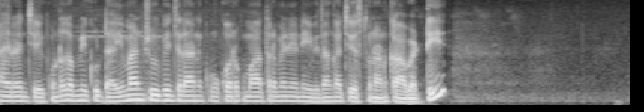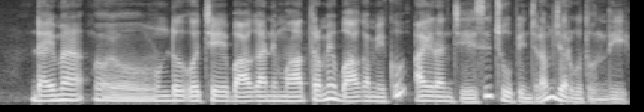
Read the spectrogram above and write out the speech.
ఐరన్ చేయకుండా మీకు డైమండ్ చూపించడానికి కొరకు మాత్రమే నేను ఈ విధంగా చేస్తున్నాను కాబట్టి డైమండ్ వచ్చే భాగాన్ని మాత్రమే బాగా మీకు ఐరన్ చేసి చూపించడం జరుగుతుంది.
